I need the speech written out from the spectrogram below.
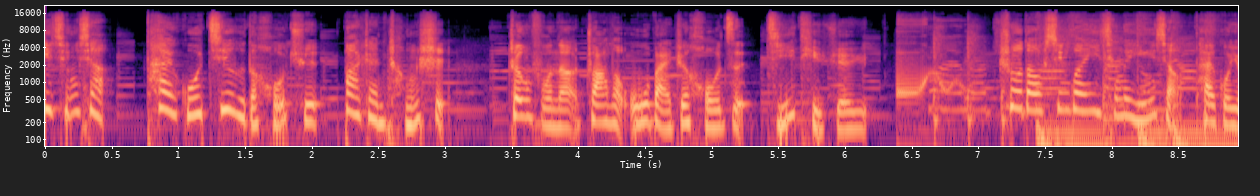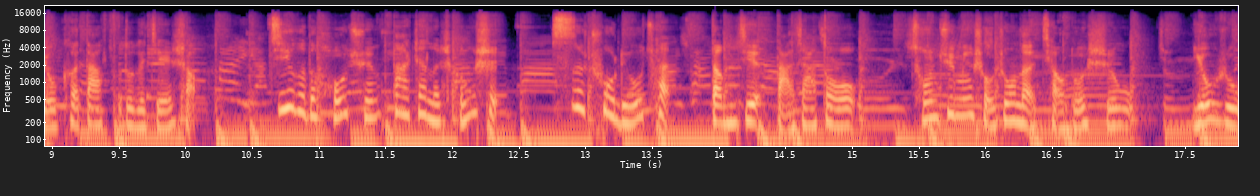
疫情下，泰国饥饿的猴群霸占城市，政府呢抓了五百只猴子集体绝育。受到新冠疫情的影响，泰国游客大幅度的减少，饥饿的猴群霸占了城市，四处流窜，当街打架斗殴。从居民手中呢抢夺食物，犹如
